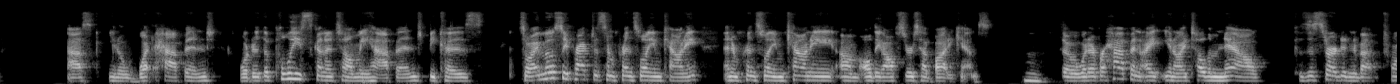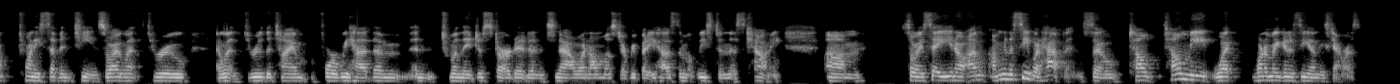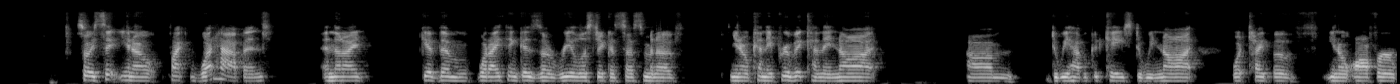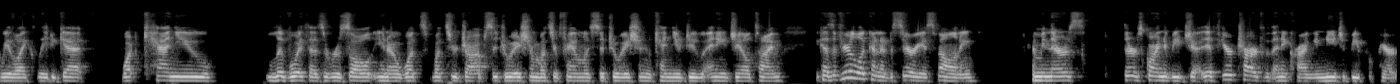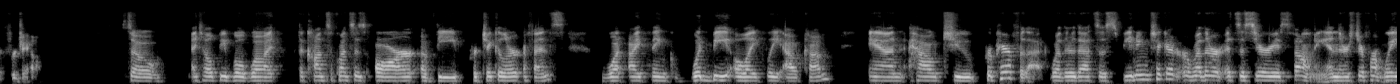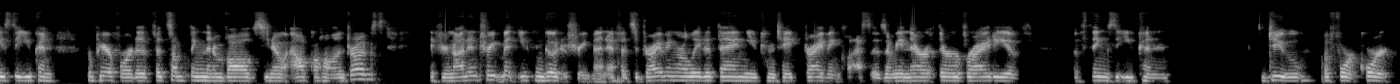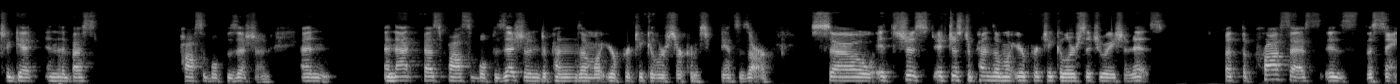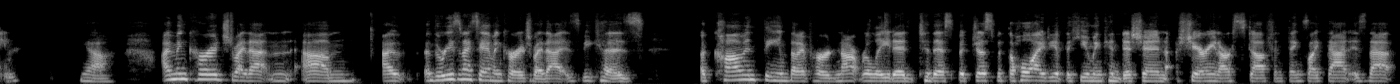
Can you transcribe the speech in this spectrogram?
ask, you know, what happened, what are the police going to tell me happened because so I mostly practice in Prince William County, and in Prince William County, um, all the officers have body cams. Hmm. So whatever happened, I you know I tell them now because this started in about 2017. So I went through I went through the time before we had them and when they just started, and now when almost everybody has them, at least in this county. Um, so I say, you know, I'm I'm going to see what happens. So tell tell me what what am I going to see on these cameras? So I say, you know, find, what happened, and then I give them what I think is a realistic assessment of you know, can they prove it? Can they not? Um, do we have a good case? Do we not? What type of, you know, offer are we likely to get? What can you live with as a result? You know, what's what's your job situation? What's your family situation? Can you do any jail time? Because if you're looking at a serious felony, I mean, there's there's going to be if you're charged with any crime, you need to be prepared for jail. So I tell people what the consequences are of the particular offense, what I think would be a likely outcome, and how to prepare for that, whether that's a speeding ticket or whether it's a serious felony. And there's different ways that you can prepare for it. If it's something that involves, you know, alcohol and drugs, if you're not in treatment, you can go to treatment. If it's a driving related thing, you can take driving classes. I mean, there there are a variety of of things that you can do before court to get in the best possible position. And and that best possible position depends on what your particular circumstances are. So it's just it just depends on what your particular situation is. But the process is the same. Yeah. I'm encouraged by that and um I the reason I say I'm encouraged by that is because a common theme that I've heard, not related to this, but just with the whole idea of the human condition, sharing our stuff and things like that, is that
